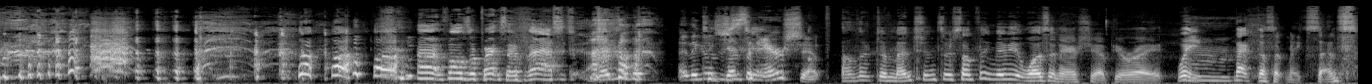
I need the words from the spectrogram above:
Uh, it falls apart so fast. I think it was just an airship. other dimensions or something? Maybe it was an airship. You're right. Wait, that doesn't make sense.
